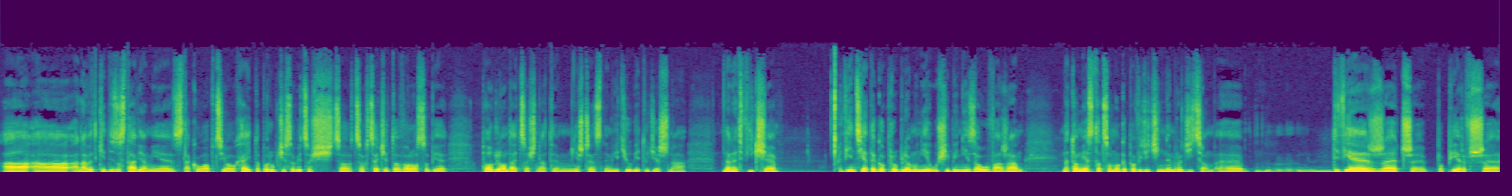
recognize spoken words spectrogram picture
a, a, a nawet kiedy zostawiam je z taką opcją, hej, to poróbcie sobie coś, co, co chcecie, to wolą sobie pooglądać coś na tym nieszczęsnym YouTubie, tudzież na, na Netflixie więc ja tego problemu nie, u siebie nie zauważam. Natomiast to, co mogę powiedzieć innym rodzicom, e, dwie rzeczy. Po pierwsze,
